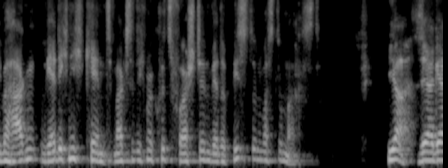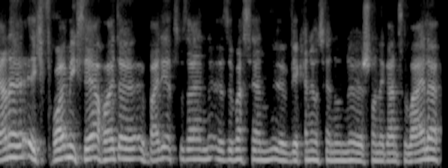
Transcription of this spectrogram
Lieber Hagen, wer dich nicht kennt, magst du dich mal kurz vorstellen, wer du bist und was du machst? Ja, sehr gerne. Ich freue mich sehr, heute bei dir zu sein, äh, Sebastian. Äh, wir kennen uns ja nun äh, schon eine ganze Weile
